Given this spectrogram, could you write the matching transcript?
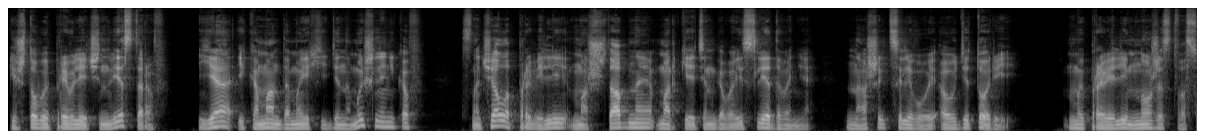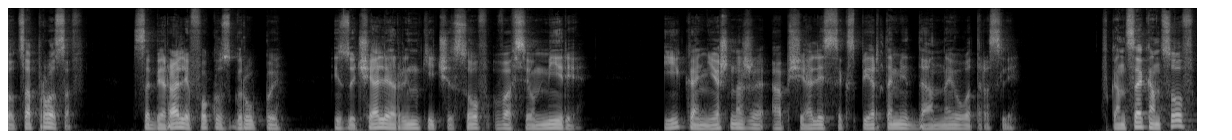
И чтобы привлечь инвесторов, я и команда моих единомышленников сначала провели масштабное маркетинговое исследование, нашей целевой аудитории. Мы провели множество соцопросов, собирали фокус-группы, изучали рынки часов во всем мире и, конечно же, общались с экспертами данной отрасли. В конце концов,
